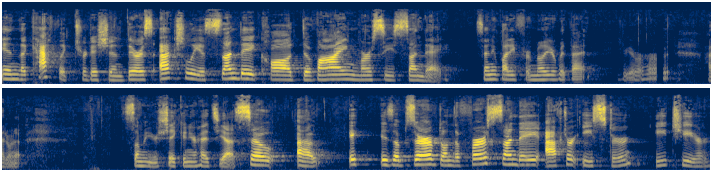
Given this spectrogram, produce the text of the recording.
in the Catholic tradition, there is actually a Sunday called Divine Mercy Sunday. Is anybody familiar with that? Have you ever heard of it? I don't know. Some of you are shaking your heads, yes. So uh, it is observed on the first Sunday after Easter each year.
